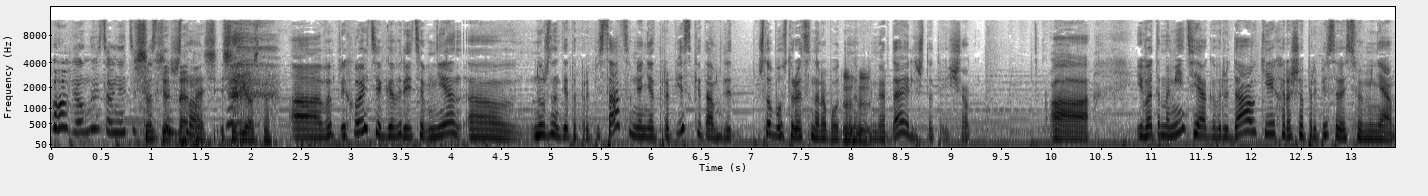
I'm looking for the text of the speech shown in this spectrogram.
Павел, ну все, мне теперь Все, смешно. да, да, серьезно. А, вы приходите, говорите, мне а, нужно где-то прописаться, у меня нет прописки там, для- чтобы устроиться на работу, Мгм. например, да, или что-то еще. А, и в этом моменте я говорю, да, окей, хорошо, прописывайся у меня.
